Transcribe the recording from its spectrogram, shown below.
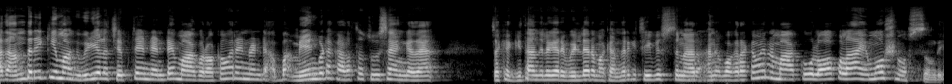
అది అందరికీ మాకు వీడియోలో చెప్తే ఏంటంటే మాకు రకమైన ఏంటంటే అబ్బా మేము కూడా కళతో చూసాం కదా. చక్కగా గీతాంజలి గారు వెళ్ళారు మాకు అందరికీ చూపిస్తున్నారు అని ఒక రకమైన మాకు లోపల ఎమోషన్ వస్తుంది.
